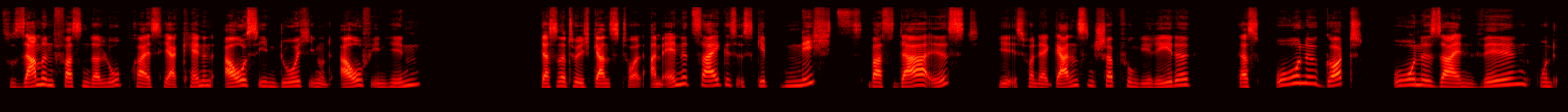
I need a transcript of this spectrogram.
zusammenfassender Lobpreis herkennen, aus ihm, durch ihn und auf ihn hin. Das ist natürlich ganz toll. Am Ende zeigt es, es gibt nichts, was da ist, hier ist von der ganzen Schöpfung die Rede, das ohne Gott, ohne seinen Willen und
